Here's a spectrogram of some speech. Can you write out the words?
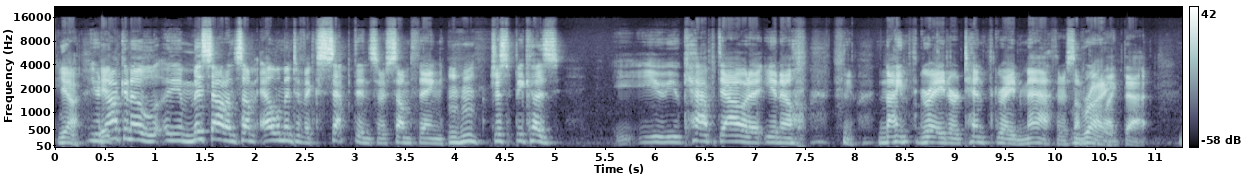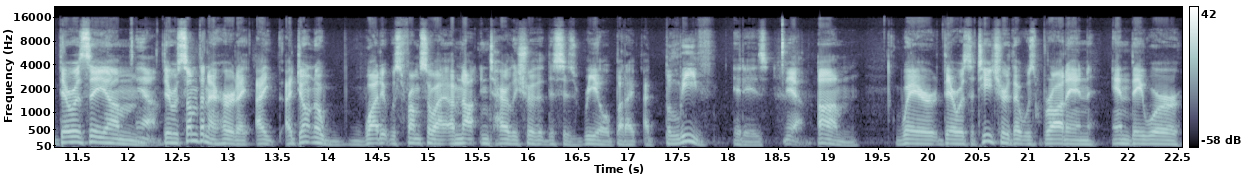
Yeah. you're It- not going to miss out on some element of acceptance or something Mm-hmm. just because you you capped out at you know ninth grade or tenth grade math or something Right. like that. There was a um Yeah. there was something I heard. I, I, I don't know what it was from, so I, I'm not entirely sure that this is real, but I, I believe it is. Yeah. Um where there was a teacher that was brought in and they were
